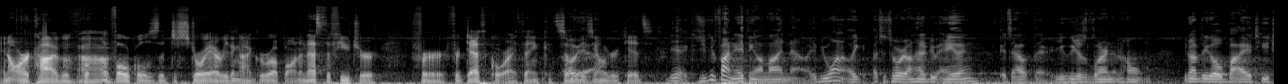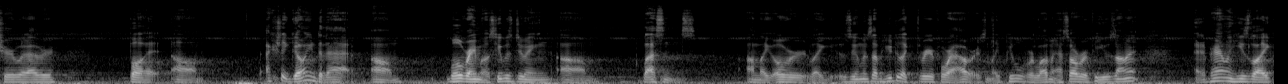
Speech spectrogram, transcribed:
an archive of, Uh-huh. of vocals that destroy everything I grew up on, and that's the future for for deathcore. I think some Oh, of these yeah. younger kids. Yeah, because you can find anything online now. If you want like a tutorial on how to do anything, it's out there. You can just learn at home. You don't have to go buy a teacher or whatever. But um, actually, going to that, um, Will Ramos, he was doing um, lessons on like over like Zoom and stuff. He did like three or four hours, and like people were loving. it. I saw reviews on it, and apparently he's like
